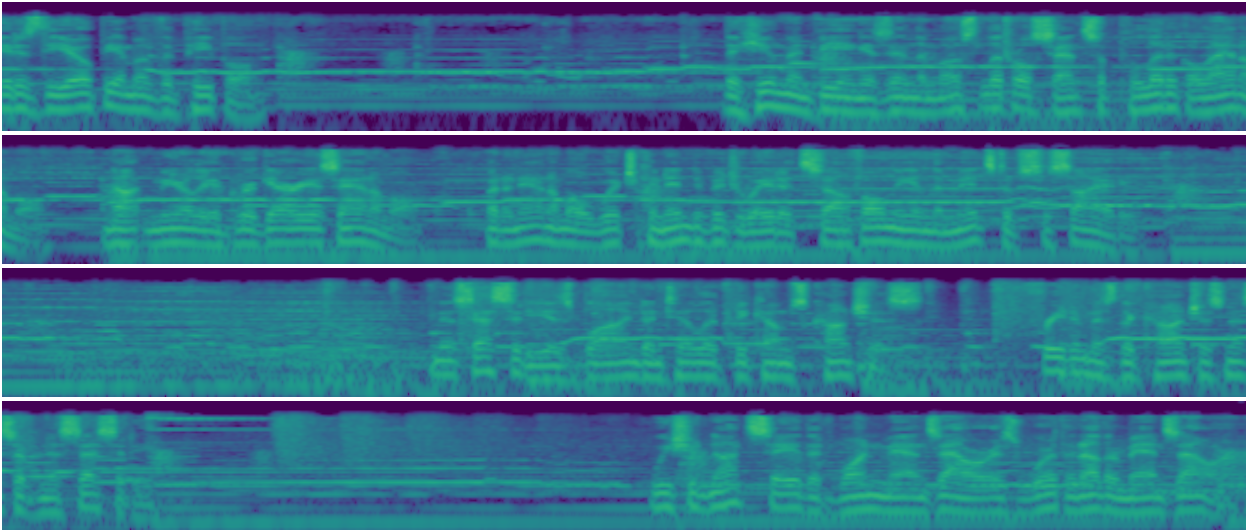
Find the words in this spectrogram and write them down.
It is the opium of the people. The human being is in the most literal sense a political animal, not merely a gregarious animal, but an animal which can individuate itself only in the midst of society. Necessity is blind until it becomes conscious. Freedom is the consciousness of necessity. We should not say that one man's hour is worth another man's hour,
